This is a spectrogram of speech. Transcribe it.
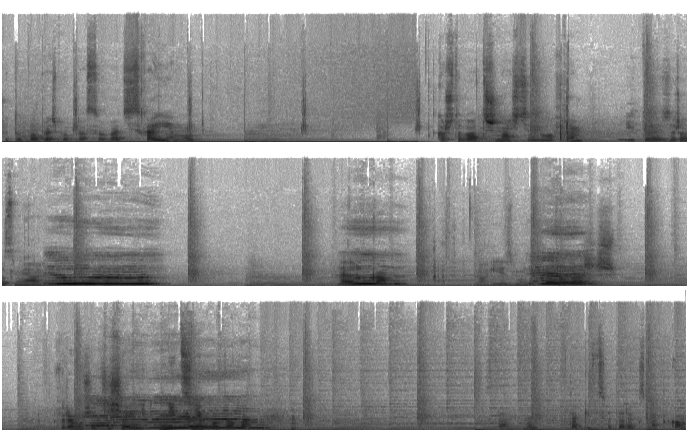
Muszę to pobrać, poprasować. Z H&M. Kosztowała 13 zł. I to jest rozmiar L. No i jest mój towarzysz, któremu się dzisiaj nic nie podoba. Następny. Taki sweterek z metką.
